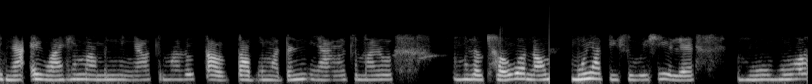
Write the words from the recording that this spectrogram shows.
ရှိရှောက်ဒီညအိမ်ဝိုင်းထဲမှာမနေရကျမတို့တောက်တောက်ပေါ်မှာတနေရတော့ကျမတို့မလောက်ချောပေါ့နော်မိုးရတီဆိုလို့ရှိရင်လည်းမိုးမိုး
